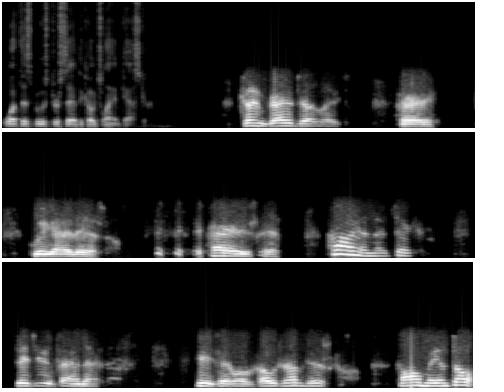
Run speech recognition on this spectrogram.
what this booster said to Coach Lancaster. Congratulations, Harry. We got this. Harry said, Hi, in the ticket. Did you find that? He said, Well, Coach, Rupp just called me and told.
